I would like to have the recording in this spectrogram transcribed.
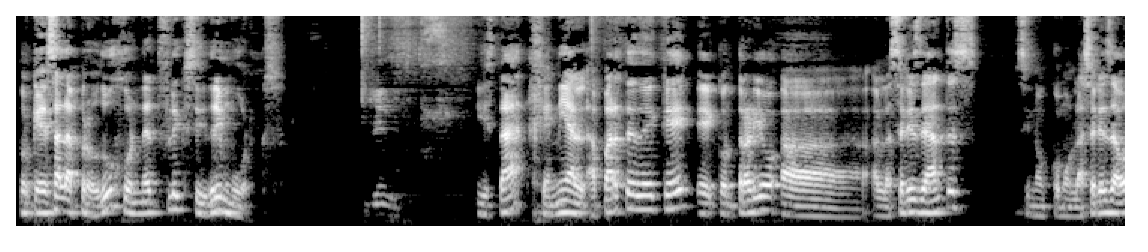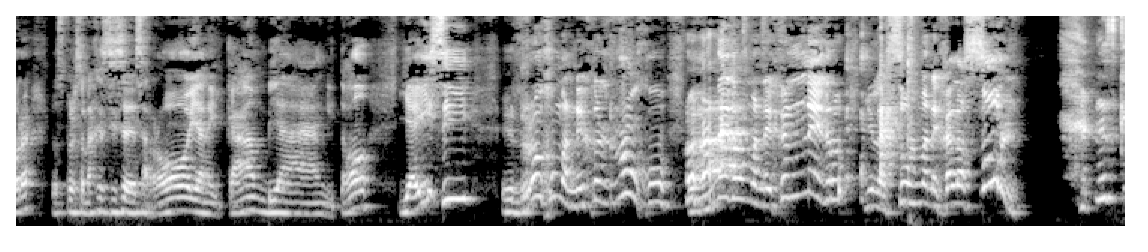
Porque esa la produjo Netflix y DreamWorks. Y está genial. Aparte de que, eh, contrario a, a las series de antes, sino como las series de ahora, los personajes sí se desarrollan y cambian y todo. Y ahí sí, el rojo maneja el rojo, el negro maneja el negro y el azul maneja el azul. Es que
